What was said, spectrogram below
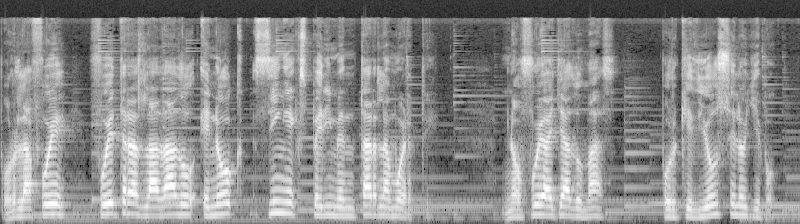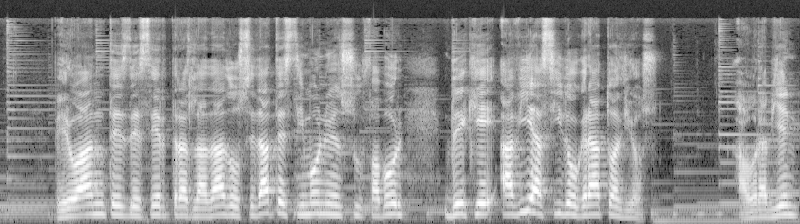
Por la fe fue trasladado Enoc sin experimentar la muerte. No fue hallado más, porque Dios se lo llevó. Pero antes de ser trasladado se da testimonio en su favor de que había sido grato a Dios. Ahora bien,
